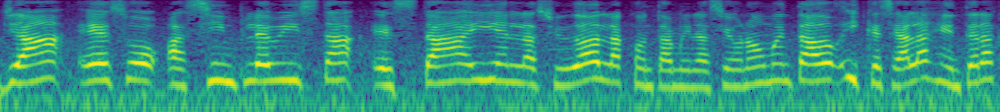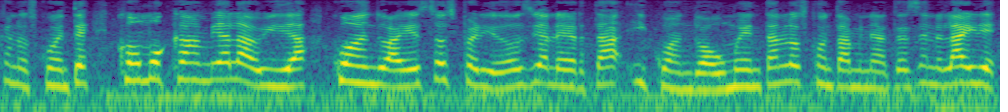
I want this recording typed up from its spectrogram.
Ya eso a simple vista está ahí en la ciudad, la contaminación ha aumentado y que sea la gente la que nos cuente cómo cambia la vida cuando hay estos periodos de alerta y cuando aumentan los contaminantes en el aire.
